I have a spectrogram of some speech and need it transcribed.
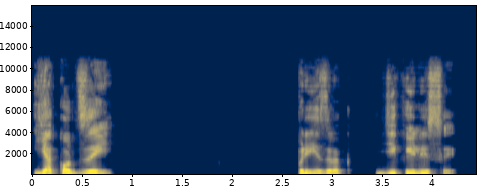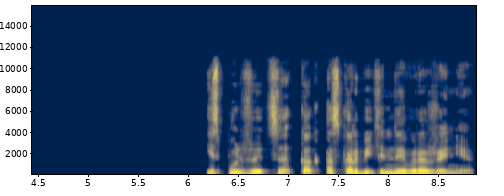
Якодзей. Призрак дикой лисы. Используется как оскорбительное выражение.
